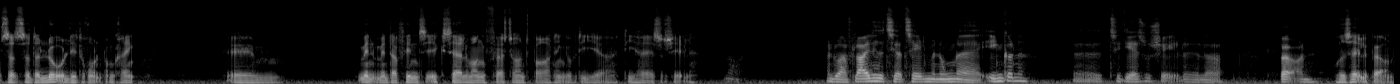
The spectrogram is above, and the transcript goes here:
så, så der lå lidt rundt omkring. Øhm, men, men der findes ikke særlig mange førstehåndsberetninger for de her, de her asociale. Nej. Men du har haft lejlighed til at tale med nogle af inkerne øh, til de asociale, eller børn? Hovedsageligt børn.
